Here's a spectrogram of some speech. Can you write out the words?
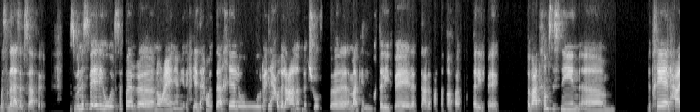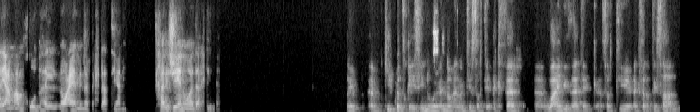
بس أنا لازم أسافر. بس بالنسبة لي هو السفر آه، نوعين. يعني رحلة نحو الداخل ورحلة حول العالم لتشوف آه، أماكن مختلفة لتتعرف على ثقافات مختلفة. فبعد خمس سنين بتخيل حالي عم عم خوض هالنوعين من الرحلات يعني خارجيا وداخليا. طيب كيف بتقيسي نور إنه أنا انت صرتي أكثر أه، وعي بذاتك صرتي أكثر اتصال؟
